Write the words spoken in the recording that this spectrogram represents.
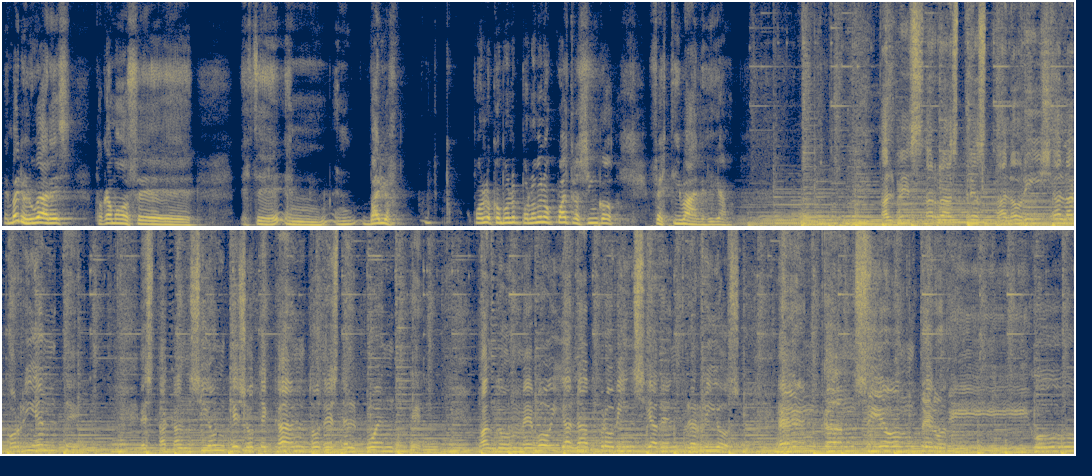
en varios lugares, tocamos eh, este, en varios, por lo, menos cuatro o cinco festivales, digamos. Tal vez arrastre hasta la orilla la corriente esta canción que yo te canto desde el puente. Cuando me voy a la provincia de Entre Ríos, en canción te lo digo.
